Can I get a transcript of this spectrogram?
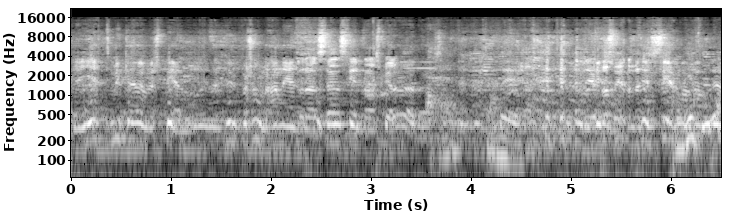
Det är jättemycket överspel. Huvudpersonen, han är en... Den här svensk film när han spelar över. Alltså. Det, det, är Det ser man aldrig.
